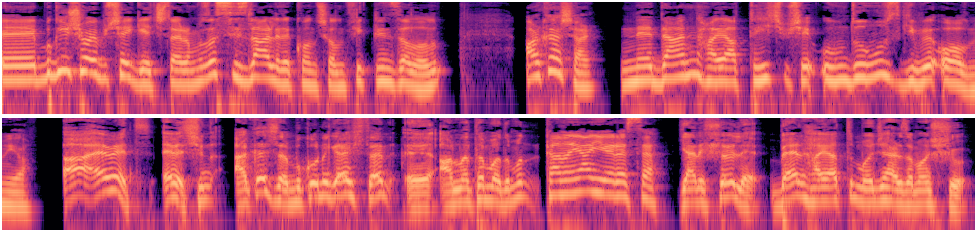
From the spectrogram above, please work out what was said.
e, bugün şöyle bir şey geçti aramıza. Sizlerle de konuşalım, fikrinizi alalım. Arkadaşlar neden hayatta hiçbir şey umduğumuz gibi olmuyor? Aa evet evet şimdi arkadaşlar bu konu gerçekten e, anlatamadığımın Kanayan yarası. yani şöyle ben hayatım boyunca her zaman şu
